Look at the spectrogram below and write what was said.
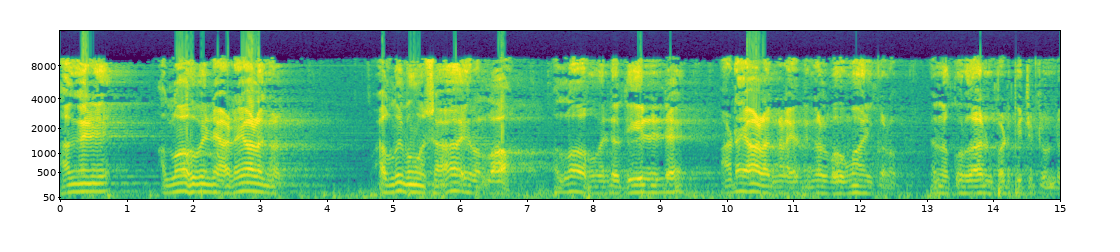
അങ്ങനെ അള്ളാഹുവിന്റെ അടയാളങ്ങൾ അള്ളിമു ഷായിറല്ലാഹ് അള്ളാഹുവിന്റെ ദീനിന്റെ അടയാളങ്ങളെ നിങ്ങൾ ബഹുമാനിക്കണം എന്ന് ഖുർആൻ പഠിപ്പിച്ചിട്ടുണ്ട്.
